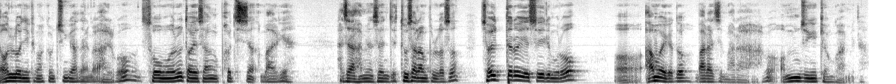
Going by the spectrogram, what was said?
언론이 그만큼 중요하다는 걸 알고 소문을 더 이상 퍼지지 말게 하자 하면서 이제 두 사람 불러서 절대로 예수 이름으로 어, 아무에게도 말하지 마라 고 엄중히 경고합니다.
